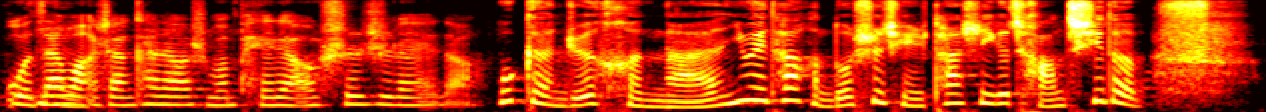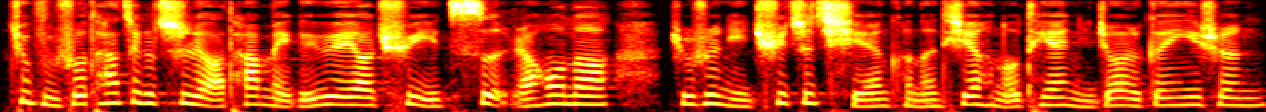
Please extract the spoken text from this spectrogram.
我在网上看到什么陪聊师之类的？我感觉很难，因为他很多事情它是一个长期的。就比如说他这个治疗，他每个月要去一次，然后呢，就是你去之前可能提前很多天，你就要跟医生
